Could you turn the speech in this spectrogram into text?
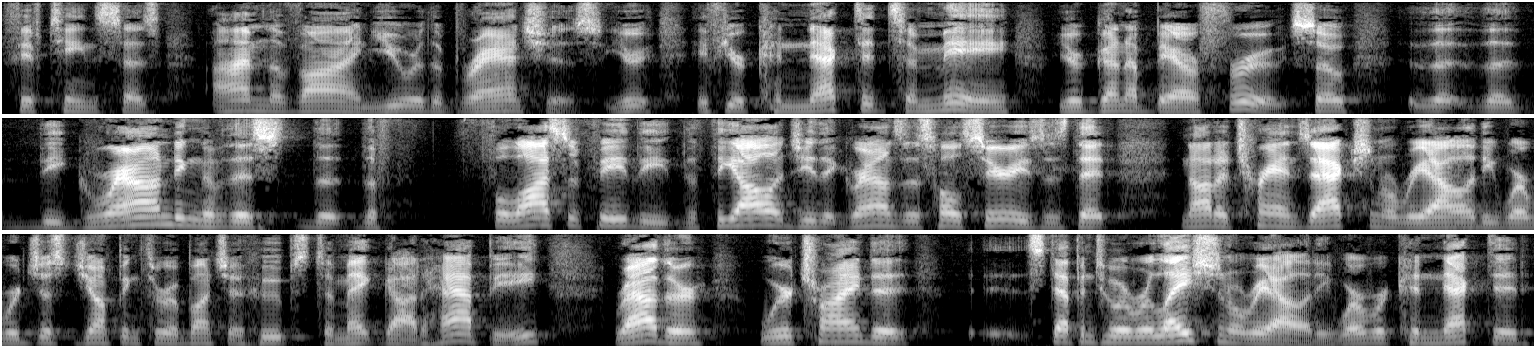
15 says, I'm the vine, you are the branches. You're, if you're connected to me, you're going to bear fruit. So the, the, the grounding of this, the, the philosophy, the, the theology that grounds this whole series is that not a transactional reality where we're just jumping through a bunch of hoops to make God happy. Rather, we're trying to step into a relational reality where we're connected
